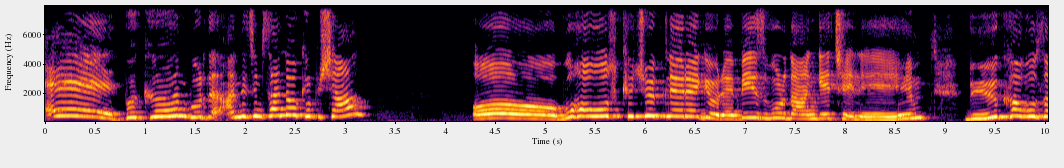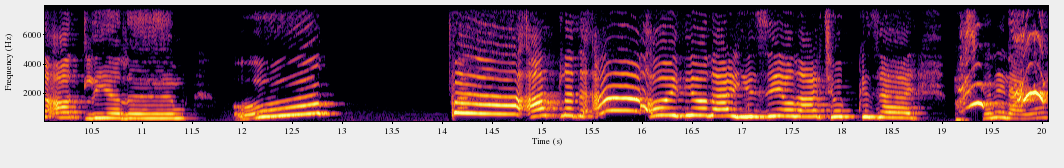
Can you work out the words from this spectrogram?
Evet bakın burada anneciğim sen de o köpüşü al. Oo, bu havuz küçüklere göre biz buradan geçelim. Büyük havuza atlayalım. Hoppa! Atladı. Aa, oynuyorlar, yüzüyorlar. Çok güzel. Başka neler var?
